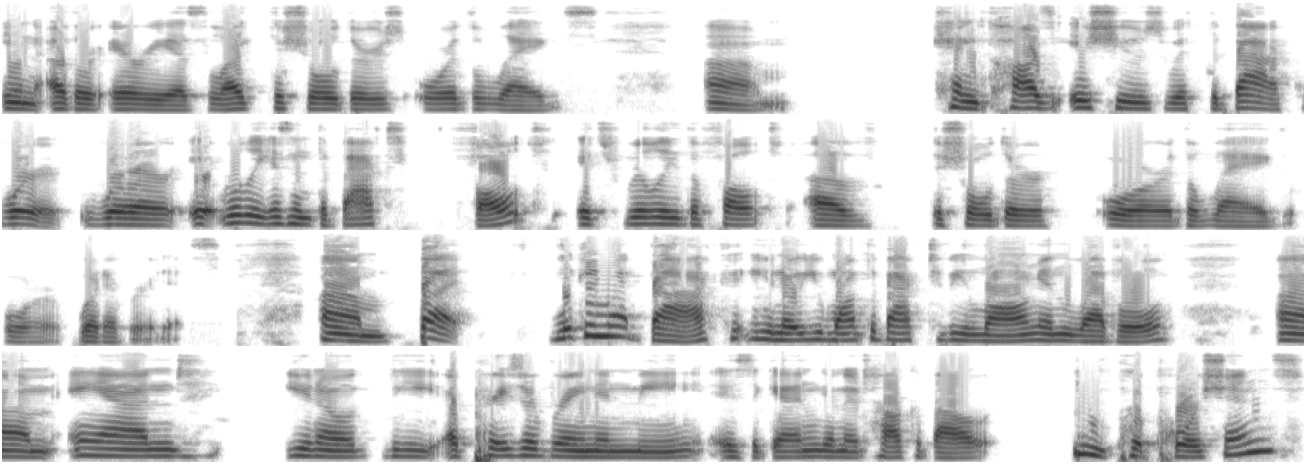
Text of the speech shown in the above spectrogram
in other areas, like the shoulders or the legs. Um, can cause issues with the back where where it really isn't the back's fault it's really the fault of the shoulder or the leg or whatever it is um, but looking at back you know you want the back to be long and level um, and you know the appraiser brain in me is again going to talk about proportions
